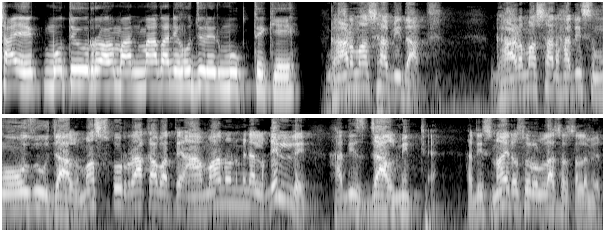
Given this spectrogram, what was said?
শায়েক মতিউর রহমান মাদানী হুজুরের মুখ থেকে। ঘাড় মাসা বিদাত। ঘাড় মাসার হাদিস মৌজু জাল। মাসুর রাকাবাতে আমানুন মিনাল গিল্লে। হাদিস জাল মিথ্যা। হাদিস নয় রসুল্লাহ সাল্লামের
